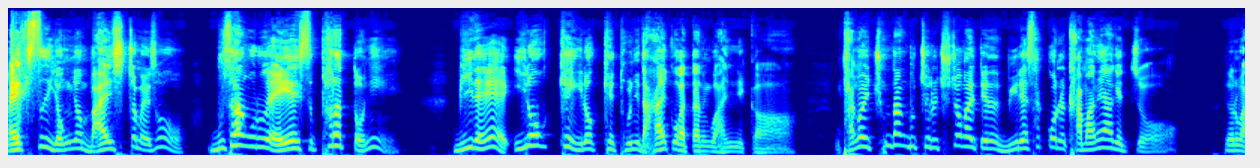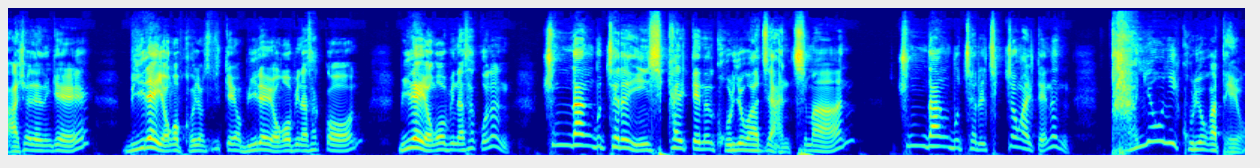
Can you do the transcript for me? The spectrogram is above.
X 영년 말 시점에서 무상으로 AS 팔았더니 미래에 이렇게 이렇게 돈이 나갈 것 같다는 거 아닙니까? 당연히 충당 부채를 추정할 때는 미래 사건을 감안해야겠죠. 여러분 아셔야 되는 게 미래 영업 거기 좀 쓸게요. 미래 영업이나 사건, 미래 영업이나 사건은 충당 부채를 인식할 때는 고려하지 않지만 충당 부채를 측정할 때는 당연히 고려가 돼요.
